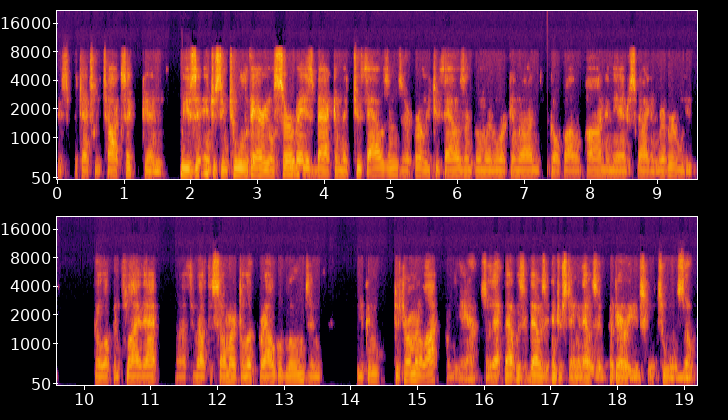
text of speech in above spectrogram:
is potentially toxic. And we used an interesting tool of aerial surveys back in the 2000s or early 2000s when we were working on Gulf Island Pond and the Androscoggin River. We'd go up and fly that uh, throughout the summer to look for algal blooms, and you can determine a lot from the air. So that that was that was interesting, and that was a, a, very useful tool. So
